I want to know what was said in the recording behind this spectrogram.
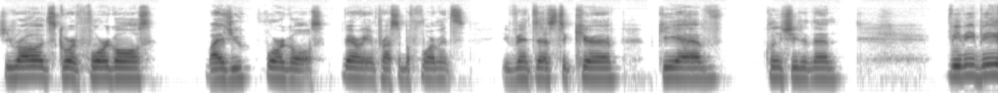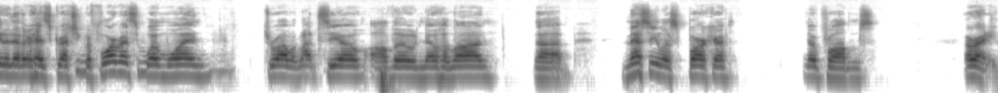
Giroud scored four goals. Mind you, four goals. Very impressive performance. Juventus took care Kiev, clean sheeted them. BVB in another head scratching performance. 1 1 draw with Lazio, although no Haaland. Uh, Messiless Barca, no problems. Alrighty,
